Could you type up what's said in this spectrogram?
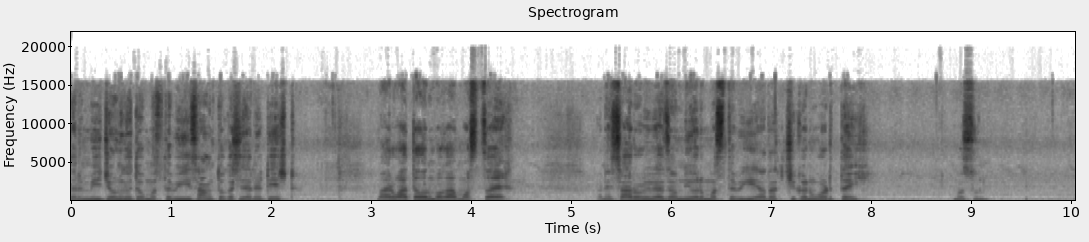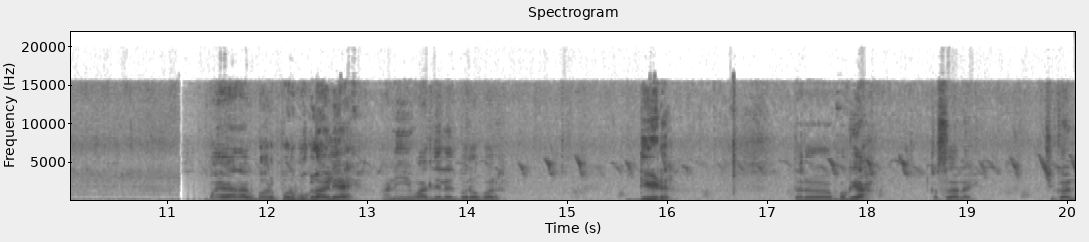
तर मी जेवण घेतो मस्तपैकी सांगतो कशी झाली टेस्ट बाहेर वातावरण बघा मस्त आहे. आणि सारवलेल्या जमिनीवर मस्तपैकी आता चिकन वडतंय बसून. भयानक भरपूर भूक लागली आहे आणि वाजलेले आहेत बरोबर दीड. तर बघूया कसं झालं आहे चिकन.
